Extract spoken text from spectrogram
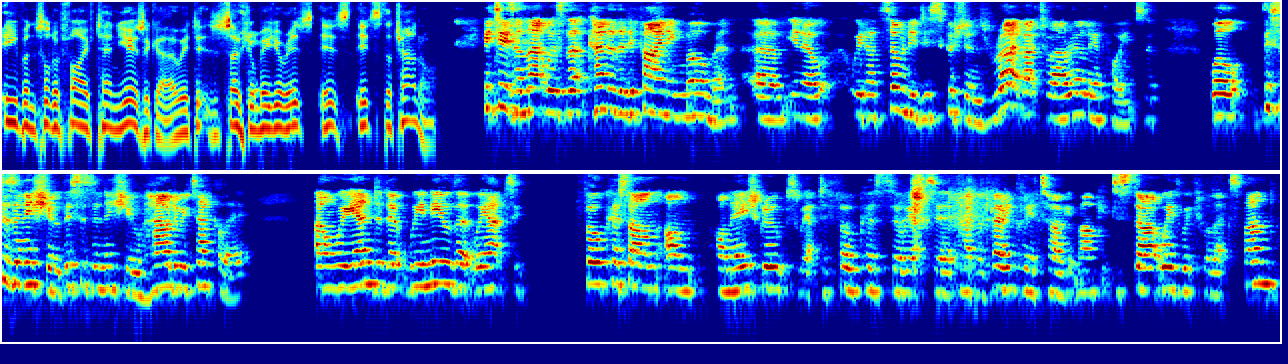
even sort of five, ten years ago. It, it social media is is it's the channel. It is, and that was that kind of the defining moment. Um, you know, we'd had so many discussions right back to our earlier points of, well, this is an issue. This is an issue. How do we tackle it? And we ended up. We knew that we had to focus on on on age groups. We had to focus, so we had to have a very clear target market to start with, which will expand.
